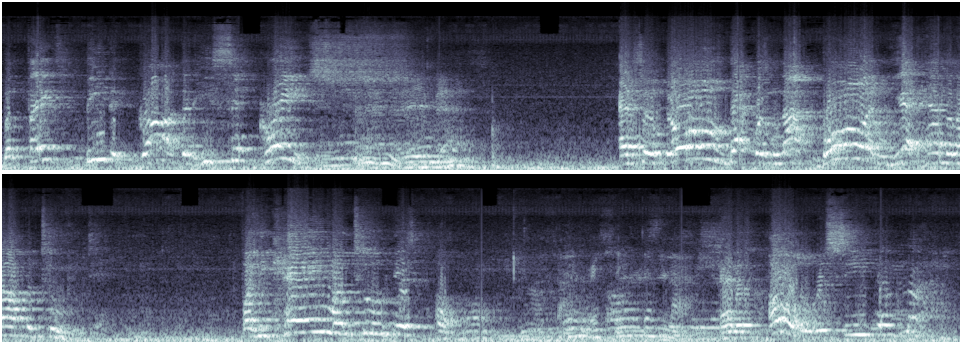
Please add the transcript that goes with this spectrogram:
But thanks be to God that he sent grace. Amen. And so those that was not born yet had an opportunity. For he came unto his own, and his own received him not.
